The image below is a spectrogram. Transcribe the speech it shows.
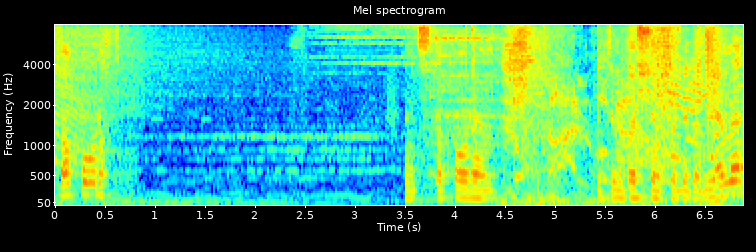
stopór. Więc toporem i tym gościem sobie dobijemy.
